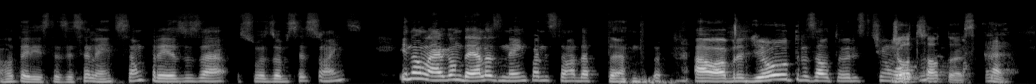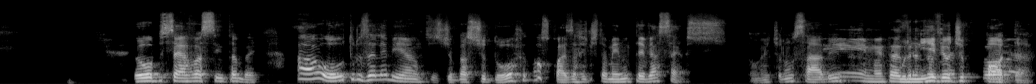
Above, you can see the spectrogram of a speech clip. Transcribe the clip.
roteiristas excelentes, são presos a suas obsessões e não largam delas nem quando estão adaptando a obra de outros autores que tinham de outros autores. É. Eu observo assim também. Há outros elementos de bastidor aos quais a gente também não teve acesso. Então a gente não sabe Sim, o nível pessoa, de poda.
